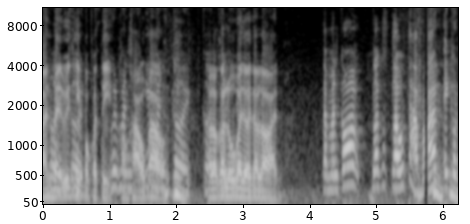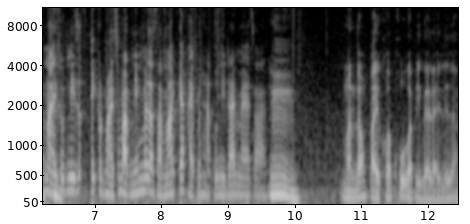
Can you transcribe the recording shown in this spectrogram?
มันคยเป็นวิธีกิดปกติคือขมัอนงเขาเปล่าที่มันเกิดกิดก็เราก็รู้มาโดยตลอด แต่มันก็แล้วเราถามว่าไอ้กฎหมายชุดนี้ไอ้กฎหมายฉบับนี้มันจะสามารถแก้ไขปัญหาตัวนี้ได้ไหมอาจารย์อืมมันต้องไปควบคู่กับอีกหลาย ๆ เรื่อง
